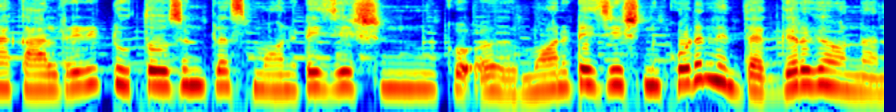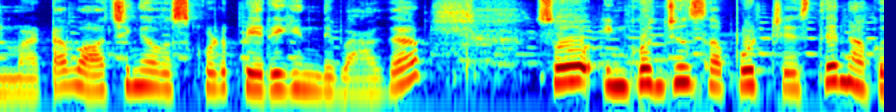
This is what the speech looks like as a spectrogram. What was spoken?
నాకు already two thousand plus monetization monetization కూడా నేను దగ్గరగా ఉన్నాను అనమాట వాచింగ్ అవర్స్ కూడా పెరిగింది బాగా. సో ఇంకొంచెం సపోర్ట్ చేస్తే నాకు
